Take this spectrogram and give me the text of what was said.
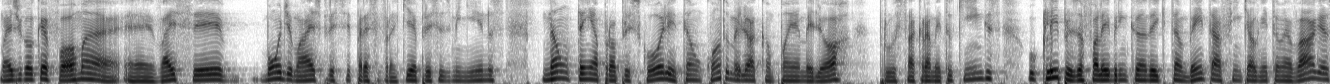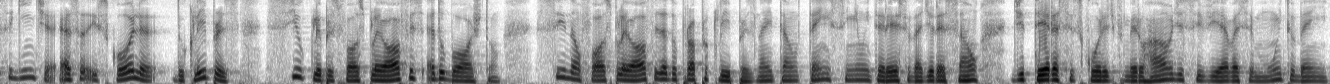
Mas de qualquer forma, é, vai ser bom demais para essa franquia, para esses meninos. Não tem a própria escolha, então quanto melhor a campanha, melhor para o Sacramento Kings. O Clippers, eu falei brincando aí que também tá afim que alguém tome a vaga. É o seguinte: essa escolha do Clippers, se o Clippers for aos playoffs, é do Boston. Se não for aos playoffs, é do próprio Clippers. Né? Então tem sim um interesse da direção de ter essa escolha de primeiro round. Se vier, vai ser muito bem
